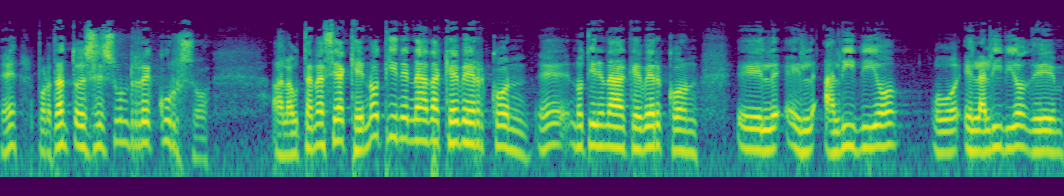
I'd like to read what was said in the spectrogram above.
¿eh? Por lo tanto, ese es un recurso a la eutanasia que no tiene nada que ver con ¿eh? no tiene nada que ver con el, el alivio o el alivio de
